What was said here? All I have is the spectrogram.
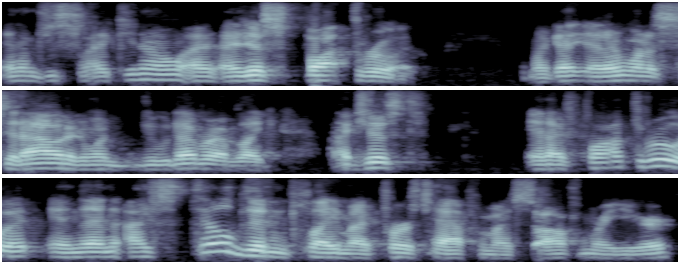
And I'm just like, you know, I, I just fought through it. Like, I, I don't want to sit out. I don't want to do whatever. I'm like, I just, and I fought through it. And then I still didn't play my first half of my sophomore year.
